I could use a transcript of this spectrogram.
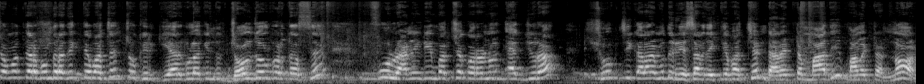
চমৎকার বন্ধুরা দেখতে পাচ্ছেন। চোখের গিয়ারগুলো কিন্তু জল জল করতেছে। ফুল রানিং ডিম বাচ্চা করানো এক জোড়া। সবজি কালার মধ্যে রেসার দেখতে পাচ্ছেন ডানেরটা মাদি বামেরটা নর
